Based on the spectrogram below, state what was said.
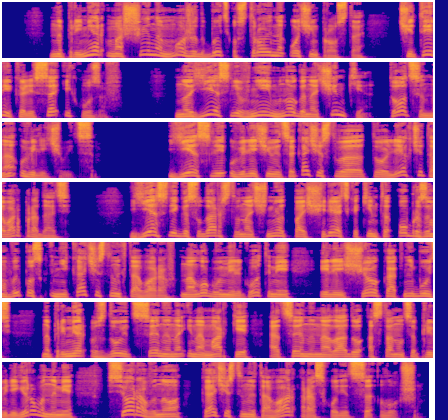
Например, машина может быть устроена очень просто — четыре колеса и кузов. Но если в ней много начинки, то цена увеличивается. Если увеличивается качество, то легче товар продать. Если государство начнет поощрять каким-то образом выпуск некачественных товаров налоговыми льготами или еще как-нибудь, например, вздует цены на иномарки, а цены на ладу останутся привилегированными, все равно качественный товар расходится лучше.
